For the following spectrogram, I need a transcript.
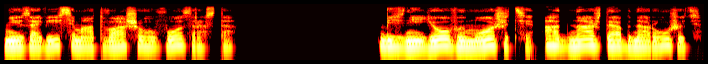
независимо от вашего возраста. Без нее вы можете однажды обнаружить,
